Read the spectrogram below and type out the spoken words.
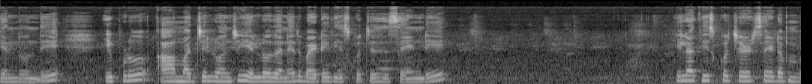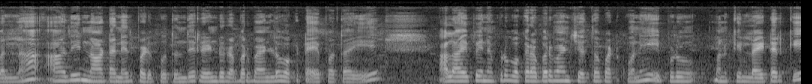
కింద ఉంది. ఇప్పుడు ఆ మధ్యలోంచి ఎల్లోది అనేది బయటికి తీసుకొచ్చేసేసేయండి. ఇలా తీసుకొచ్చేసేయడం వల్ల అది నాట్ అనేది పడిపోతుంది. రెండు రబ్బర్ బ్యాండ్లు ఒకటే అయిపోతాయి. అలా అయిపోయినప్పుడు ఒక రబ్బర్ బ్యాండ్ చేత్తో పట్టుకొని ఇప్పుడు మనకి లైటర్కి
